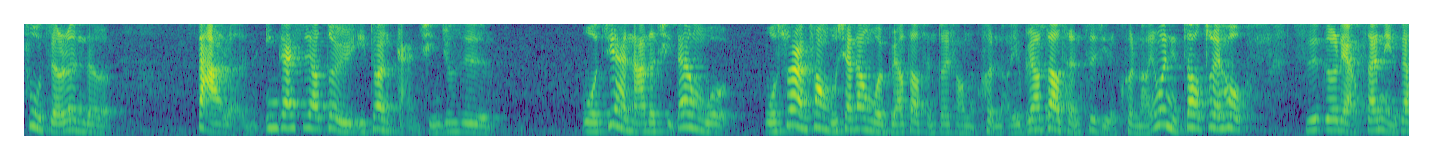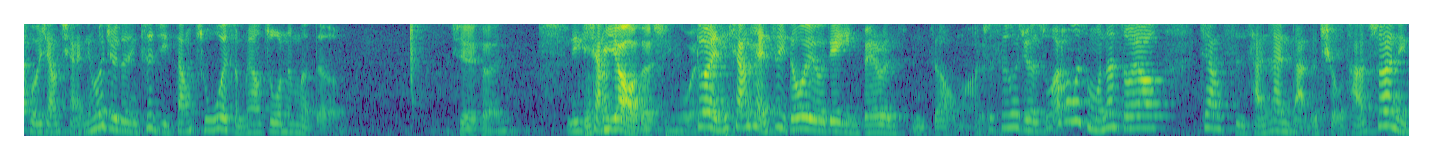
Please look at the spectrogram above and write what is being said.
负责任的。大人应该是要对于一段感情，就是我既然拿得起，但我我虽然放不下，但我也不要造成对方的困扰，也不要造成自己的困扰，因为你到最后，时隔两三年再回想起来，你会觉得你自己当初为什么要做那么的，一些可能你想必要的行为，对，你想起来自己都会有点 embarrass，你知道吗？就是会觉得说啊，为什么那时候要这样死缠烂打的求他？虽然你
